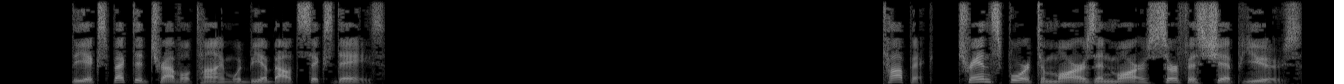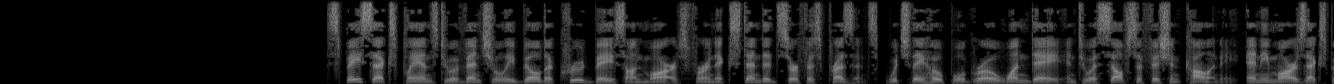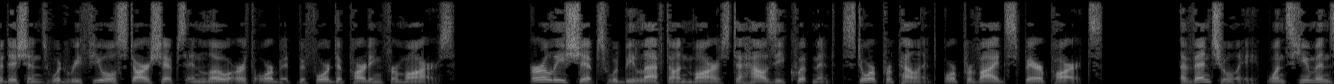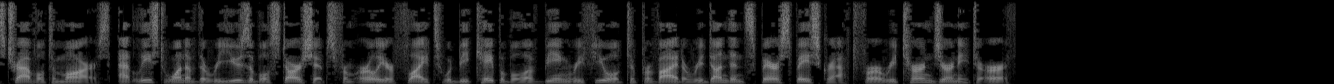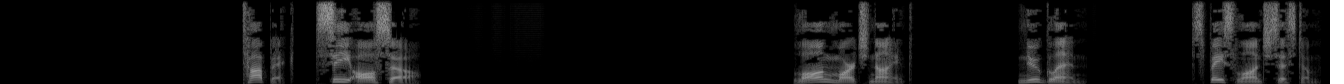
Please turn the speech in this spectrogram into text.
The expected travel time would be about six days. Topic. Transport to Mars and Mars surface ship use SpaceX plans to eventually build a crewed base on Mars for an extended surface presence, which they hope will grow one day into a self-sufficient colony. Any Mars expeditions would refuel starships in low Earth orbit before departing for Mars. Early ships would be left on Mars to house equipment, store propellant, or provide spare parts. Eventually, once humans travel to Mars, at least one of the reusable starships from earlier flights would be capable of being refueled to provide a redundant spare spacecraft for a return journey to Earth. Topic. See also Long March 9 New Glenn Space Launch System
